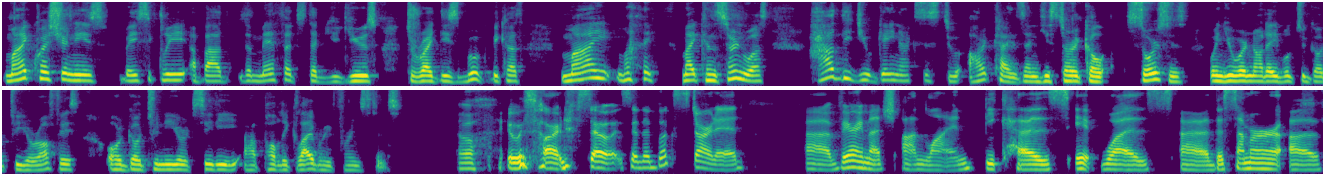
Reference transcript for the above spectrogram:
My question is basically about the methods that you use to write this book because my my my concern was how did you gain access to archives and historical sources when you were not able to go to your office or go to New York City uh, Public Library, for instance? Oh, it was hard. So, so the book started uh, very much online because it was uh, the summer of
